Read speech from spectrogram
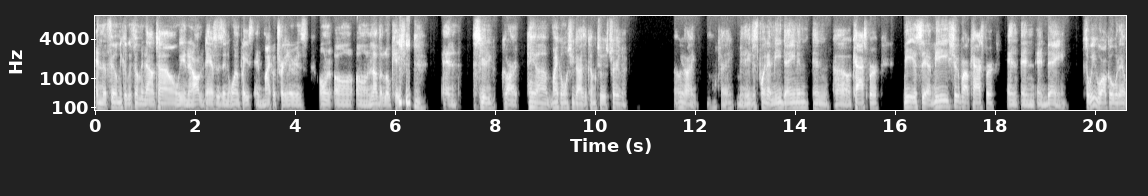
in the filming because we're filming downtown. We and all the dancers in one place, and Michael Trailer is on on, on another location. and the security guard, hey, uh, Michael wants you guys to come to his trailer. And we're like, okay. I mean, he just pointed at me, Dane, and and uh, Casper. Me, it's yeah, me, Sugar Pop, Casper, and and and Dane. So we walk over there.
